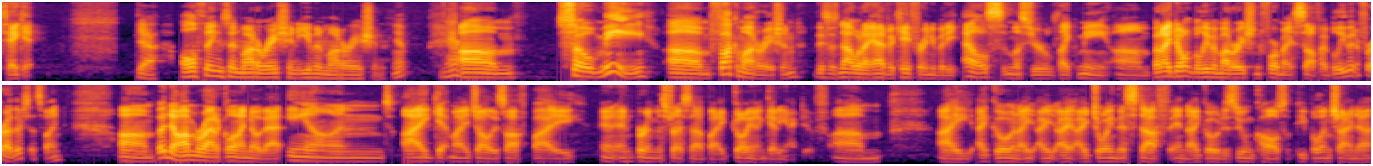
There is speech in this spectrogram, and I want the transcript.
take it. Yeah. All things in moderation, even moderation. Yep. Um, so me, um, fuck moderation. This is not what I advocate for anybody else, unless you're like me. Um, but I don't believe in moderation for myself. I believe in it for others. That's fine. Um, but no, I'm a radical, and I know that. And I get my jollies off by and, and burn the stress out by going and getting active. Um, I, I go and I, I, I join this stuff and I go to Zoom calls with people in China.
